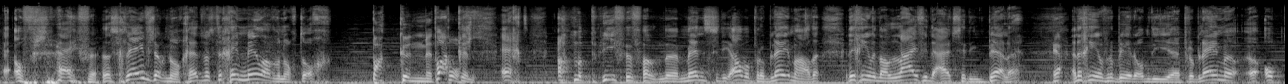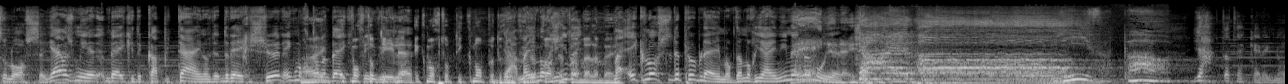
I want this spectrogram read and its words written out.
Eh, Of schrijven. Dat schreven ze ook nog, hè. Het was er geen mail hadden we nog, toch? Pakken met Pakken. post. Echt. Allemaal brieven van eh, mensen die allemaal problemen hadden. En die gingen we dan live in de uitzending bellen. Ja. En dan gingen we proberen om die eh, problemen eh, op te lossen. Jij was meer een beetje de kapitein of de, de regisseur. Ik mocht dan Nee, een beetje ik, mocht op die, freewheelen. knop- ik mocht op die knoppen drukken. maar je dat mocht was het niet dan wel een beetje. Maar ik loste de problemen op. Daar mocht jij je niet mee bemoeien. nee, nee, Lieve Paul. Ja, dat herken ik nog.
